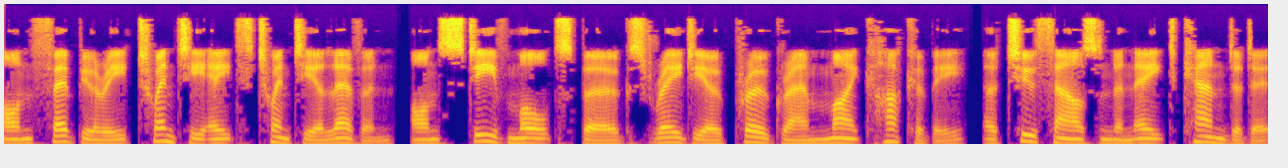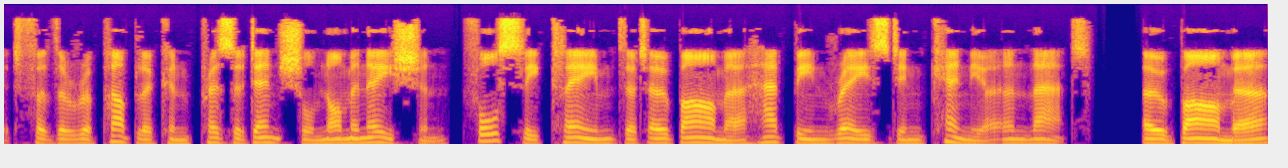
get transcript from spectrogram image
On February 28, 2011, on Steve Malzberg's radio program Mike Huckabee, a 2008 candidate for the Republican presidential nomination, falsely claimed that Obama had been raised in Kenya and that Obama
